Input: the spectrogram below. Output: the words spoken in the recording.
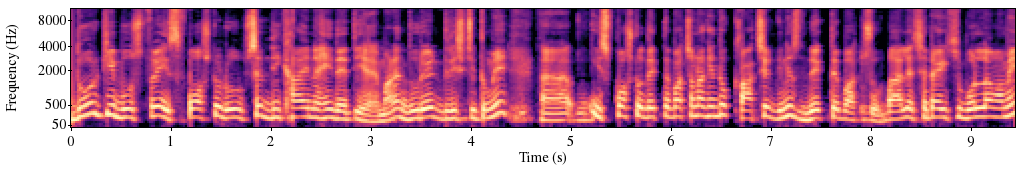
দূর কি বস্তু স্পষ্ট রূপ সে দিখাই नहीं देती है মানে দূরের দৃষ্টি তুমি আহ, স্পষ্ট দেখতে পাচ্ছ না কিন্তু কাছের জিনিস দেখতে পাচ্ছ তাহলে সেটাই কি বললাম আমি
